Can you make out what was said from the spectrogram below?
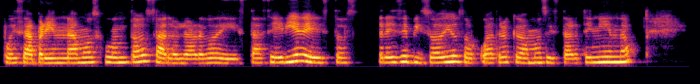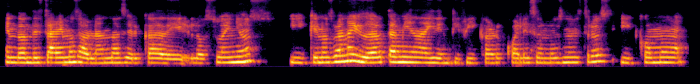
pues aprendamos juntos a lo largo de esta serie, de estos tres episodios o cuatro que vamos a estar teniendo, en donde estaremos hablando acerca de los sueños y que nos van a ayudar también a identificar cuáles son los nuestros y cómo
